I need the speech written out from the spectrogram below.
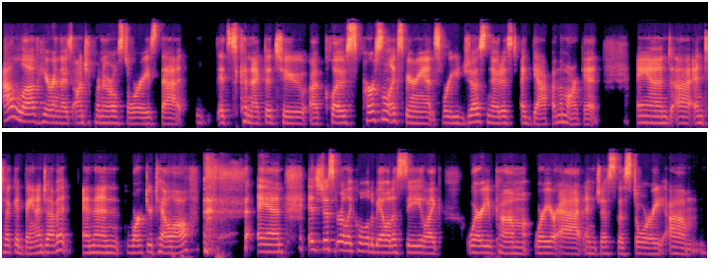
I love hearing those entrepreneurial stories that it's connected to a close personal experience where you just noticed a gap in the market and uh, and took advantage of it, and then worked your tail off. and it's just really cool to be able to see like where you've come, where you're at, and just the story. Um,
